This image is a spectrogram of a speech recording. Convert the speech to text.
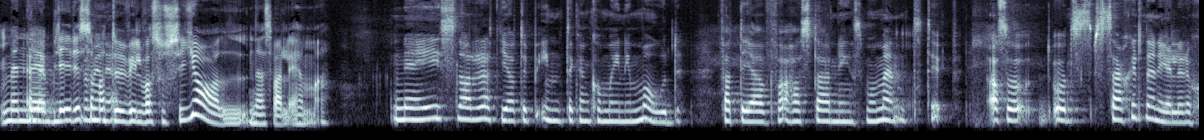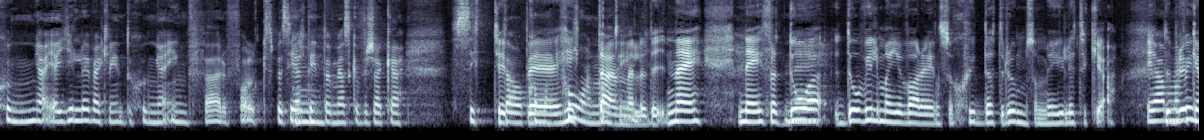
Men Eller, eh, blir det som att du vill vara social när Svalle är hemma? Nej, snarare att jag typ inte kan komma in i mode. För att jag har störningsmoment typ. Alltså, och särskilt när det gäller att sjunga. Jag gillar ju verkligen inte att sjunga inför folk. Speciellt inte om jag ska försöka sitta Typ och komma eh, på hitta någonting. en melodi. Nej, nej för att då, Nej. då vill man ju vara i en så skyddat rum som möjligt tycker jag. Ja, då man vill inte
